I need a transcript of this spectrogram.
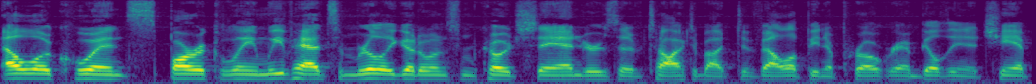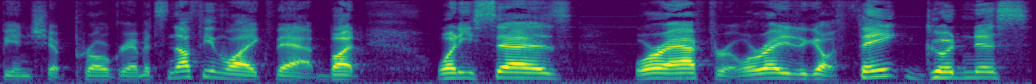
eloquent, sparkling. We've had some really good ones from Coach Sanders that have talked about developing a program, building a championship program. It's nothing like that. But when he says, we're after it, we're ready to go, thank goodness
